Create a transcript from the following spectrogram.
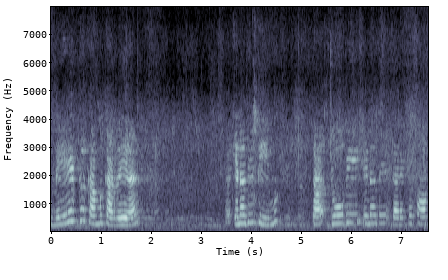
ਨੇਕ ਕੰਮ ਕਰ ਰਹੇ ਹੈ ਇਹਨਾਂ ਦੀ ਟੀਮ ਤਾਂ ਜੋ ਵੀ ਇਹਨਾਂ ਦੇ ਡਾਇਰੈਕਟਰ ਸਾਹਿਬ,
